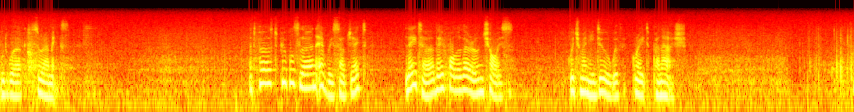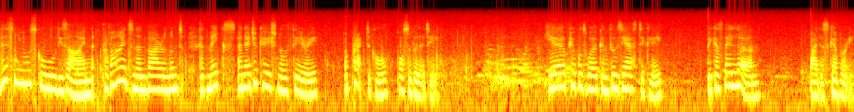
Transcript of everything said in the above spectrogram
woodwork, ceramics. At first, pupils learn every subject. Later, they follow their own choice, which many do with great panache. This new school design provides an environment that makes an educational theory a practical possibility. Here, pupils work enthusiastically because they learn by discovery.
